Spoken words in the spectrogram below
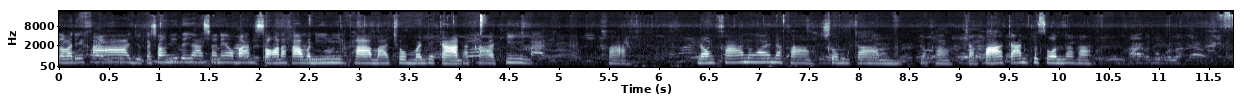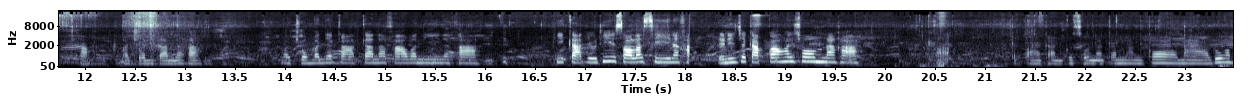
สวัสดีค่ะ อยู่กับช่องนิตยาชาแนลบ้านซอนะคะ วันนี้พามาชมบรรยากาศนะคะที่ค่ะน้องค้าน้อยนะคะ ชมการนะคะจับปลาการกุศลนะคะค่ะมาชมกันนะคะ มาชมบรรยากาศกันนะคะ วันนี้นะคะพี่กัดอยู่ที่ซอลซีนะคะ เดี๋ยวนี้จะกลับกล้องให้ชมนะคะค่ะจับปลาการกุศลนะกำนันก็มาร่วม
